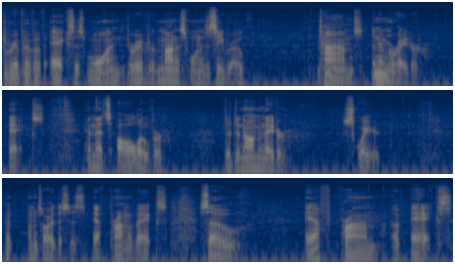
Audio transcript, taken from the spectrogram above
Derivative of x is 1 derivative of minus 1 is 0 times the numerator, x. And that's all over the denominator squared. I'm sorry, this is f prime of x. So f prime of x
